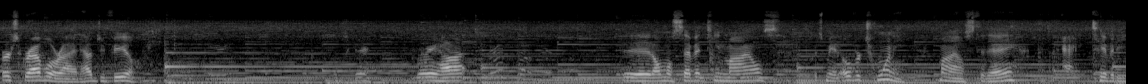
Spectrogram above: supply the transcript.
First gravel ride, how'd you feel? Scary. Very hot. Did almost 17 miles. Puts me at over 20 miles today. Activity.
